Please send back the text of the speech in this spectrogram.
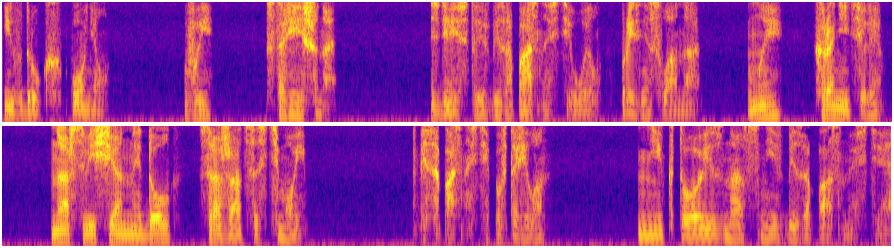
и вдруг понял. «Вы старейшина». «Здесь ты в безопасности, Уилл», — произнесла она. «Мы — хранители». Наш священный долг — сражаться с тьмой». «В безопасности», — повторил он. «Никто из нас не в безопасности»,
